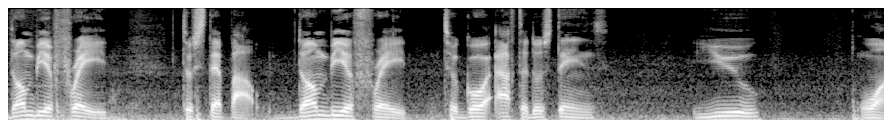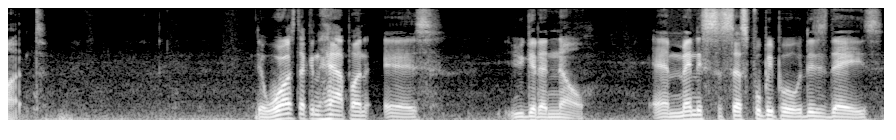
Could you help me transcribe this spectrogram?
Don't be afraid to step out. Don't be afraid to go after those things you want. The worst that can happen is you get a no. And many successful people these days,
